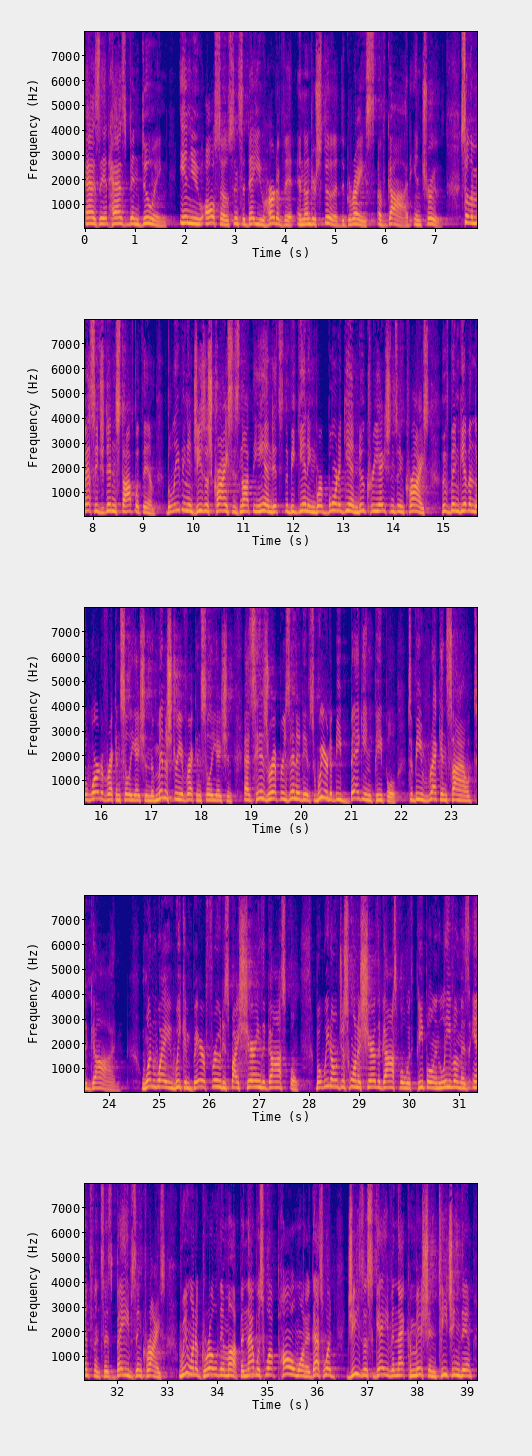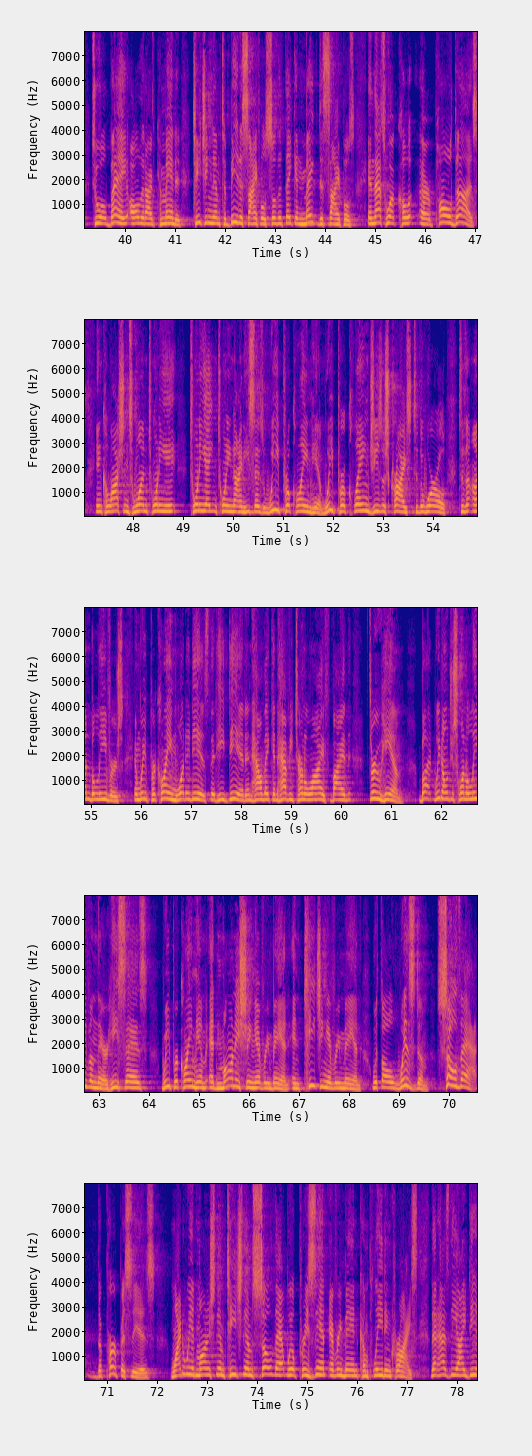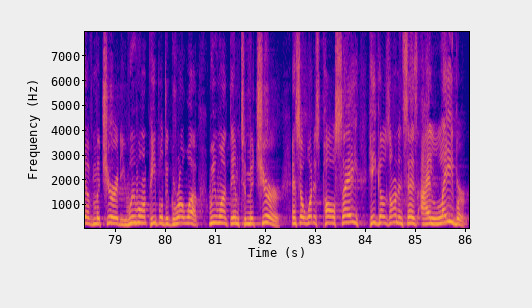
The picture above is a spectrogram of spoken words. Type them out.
as it has been doing in you also since the day you heard of it and understood the grace of God in truth. So the message didn't stop with them. Believing in Jesus Christ is not the end, it's the beginning. We're born again, new creations in Christ who've been given the word of reconciliation, the ministry of reconciliation. As his representatives, we're to be begging people to be reconciled to God. One way we can bear fruit is by sharing the gospel. But we don't just want to share the gospel with people and leave them as infants, as babes in Christ. We want to grow them up. And that was what Paul wanted. That's what Jesus gave in that commission, teaching them to obey all that I've commanded, teaching them to be disciples so that they can make disciples. And that's what Paul does in Colossians 1 28 28 and 29, he says, We proclaim him. We proclaim Jesus Christ to the world, to the unbelievers, and we proclaim what it is that he did and how they can have eternal life by, through him. But we don't just want to leave him there. He says, we proclaim him admonishing every man and teaching every man with all wisdom, so that the purpose is why do we admonish them, teach them, so that we'll present every man complete in Christ? That has the idea of maturity. We want people to grow up, we want them to mature. And so, what does Paul say? He goes on and says, I labor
